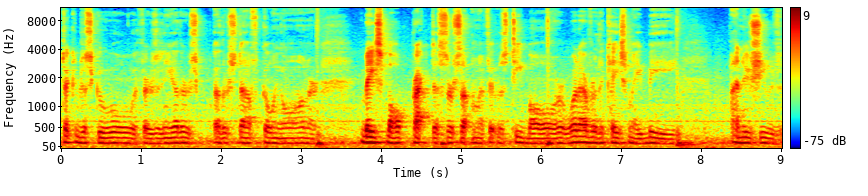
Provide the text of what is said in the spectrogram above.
took him to school. If there's any other other stuff going on, or baseball practice or something, if it was t-ball or whatever the case may be, I knew she was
